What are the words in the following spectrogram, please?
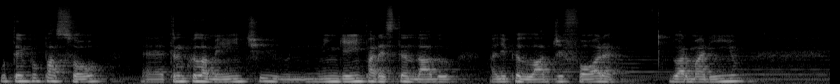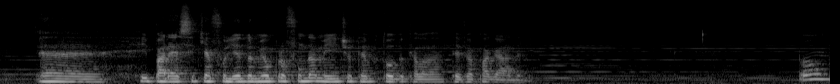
o tempo passou é, tranquilamente, ninguém parece ter andado ali pelo lado de fora do armarinho. É, e parece que a folia dormiu profundamente o tempo todo que ela teve apagada ali. Bom,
